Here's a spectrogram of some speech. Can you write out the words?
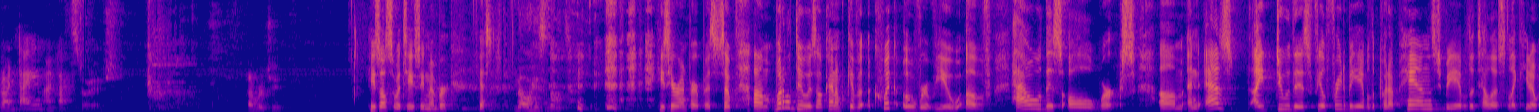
runtime and tag storage. I'm Richie. He's also a TOC member. Yes. No, he's not. He's here on purpose. So um, what I'll do is I'll kind of give a quick overview of how this all works. Um, and as I do this, feel free to be able to put up hands, to be able to tell us, like, you know,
